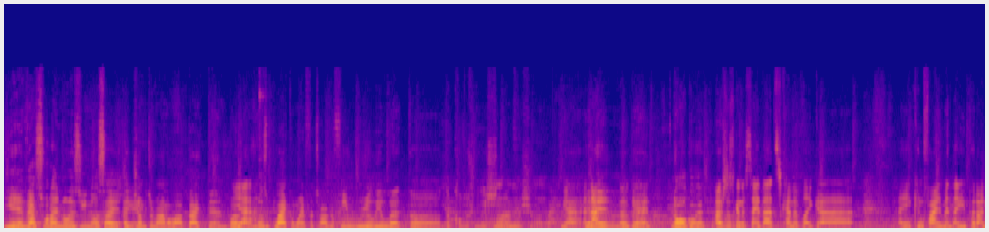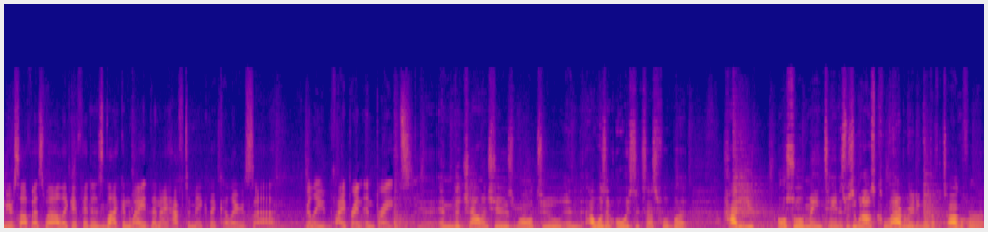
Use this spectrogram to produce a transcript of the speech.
Yeah, that's what I noticed. You notice I, I jumped around a lot back then, but Yeah. um, those black and white photography really let the, the colors really shine for sure. Yeah, and, that, oh, go yeah. ahead. No, go ahead. I was just going to say that's kind of like a, a confinement that you put on yourself as well. Like if it is Mm-hmm. black and white, then I have to make the colors uh, really vibrant and bright. Yeah, and the challenge here as well too, and I wasn't always successful, but how do you also maintain, especially when I was collaborating with a photographer,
